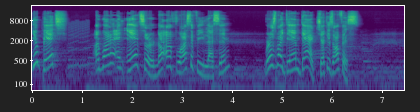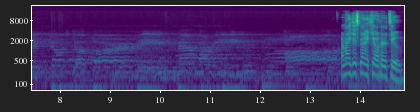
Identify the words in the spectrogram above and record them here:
You bitch! I wanted an answer, not a philosophy lesson. Where's my damn dad? Check his office. Am I just going to kill her too?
